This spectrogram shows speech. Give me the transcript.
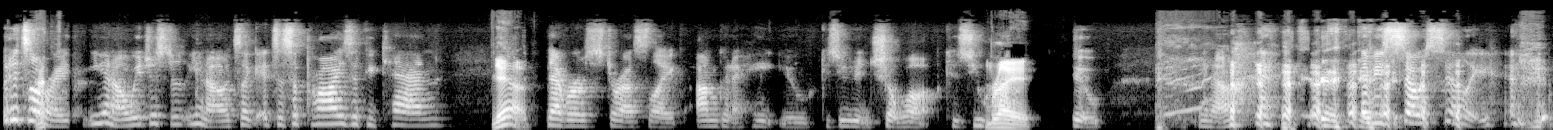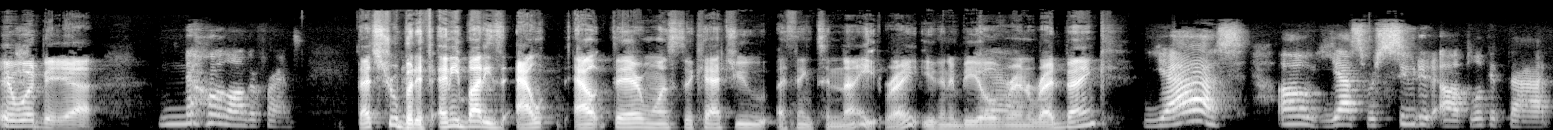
But it's all right. You know, we just, you know, it's like, it's a surprise if you can. yeah, Never stress like, I'm going to hate you because you didn't show up because you right. do. You know, it'd be so silly. it would be, yeah. no longer friends. That's true. But if anybody's out out there wants to catch you, I think tonight, right? You're gonna be over in Red Bank. Yes. Oh, yes. We're suited up. Look at that.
